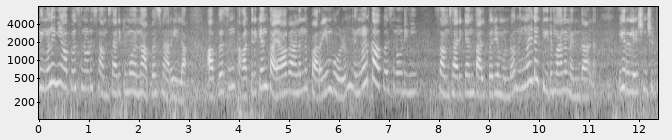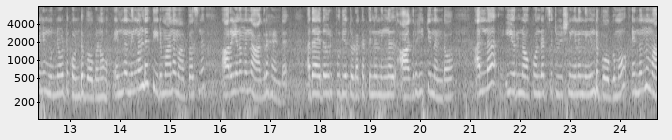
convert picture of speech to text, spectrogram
നിങ്ങളിനി ആ പേഴ്സണോട് സംസാരിക്കുമോ എന്ന് ആ പേഴ്സൺ അറിയില്ല. ആ പേഴ്സൺ കാത്തിരിക്കാൻ തയ്യാറാണെന്ന് പറയുമ്പോഴും നിങ്ങൾക്ക് ആ പേഴ്സണോട് ഇനി സംസാരിക്കാൻ താല്പര്യമുണ്ടോ? നിങ്ങളുടെ തീരുമാനം എന്താണ്? ഈ റിലേഷൻഷിപ്പിന് മുന്നോട്ട് കൊണ്ടുപോകണോ എന്ന് നിങ്ങളുടെ തീരുമാനം ആ പേഴ്സണ് അറിയണമെന്ന് ആഗ്രഹമുണ്ട്. അതായത് ഒരു പുതിയ തുടക്കത്തിന് നിങ്ങൾ ആഗ്രഹിക്കുന്നുണ്ടോ? അല്ല ഈ ഒരു നോ കോണ്ടാക്ട് സിറ്റുവേഷൻ ഇങ്ങനെ നീണ്ടു പോകുമോ എന്നൊന്നും ആ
